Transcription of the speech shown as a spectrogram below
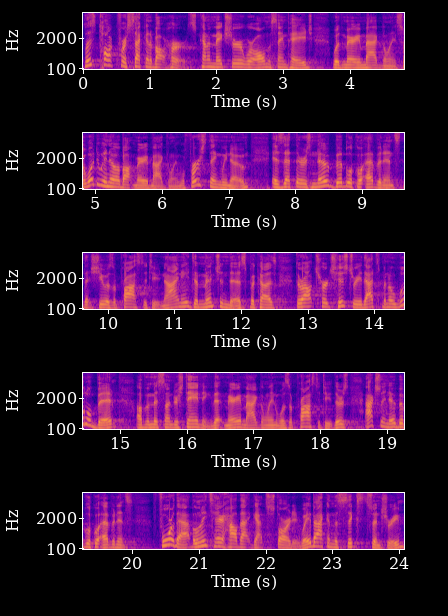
let's talk for a second about her. Let's kind of make sure we're all on the same page with Mary Magdalene. So, what do we know about Mary Magdalene? Well, first thing we know is that there's no biblical evidence that she was a prostitute. Now, I need to mention this because throughout church history, that's been a little bit of a misunderstanding that Mary Magdalene was a prostitute. There's actually no biblical evidence for that, but let me tell you how that got started. Way back in the sixth century,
